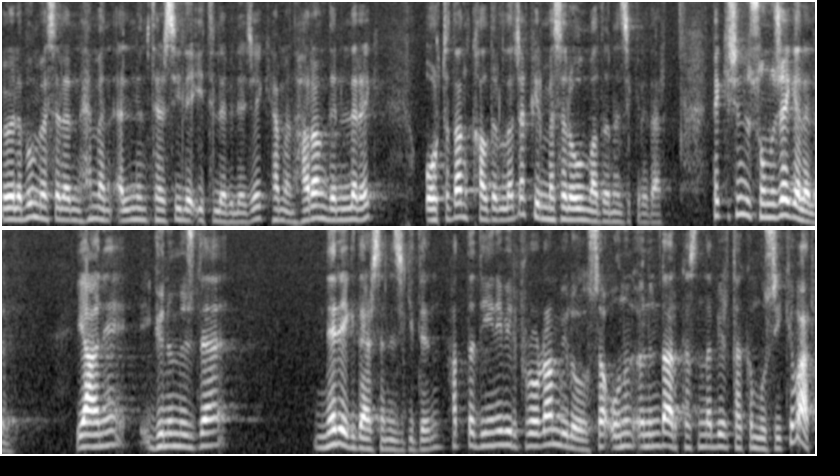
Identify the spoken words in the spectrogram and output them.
böyle bu meselenin hemen elinin tersiyle itilebilecek, hemen haram denilerek ortadan kaldırılacak bir mesele olmadığını zikreder. Peki şimdi sonuca gelelim. Yani günümüzde nereye giderseniz gidin, hatta dini bir program bile olsa onun önünde arkasında bir takım musiki var.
